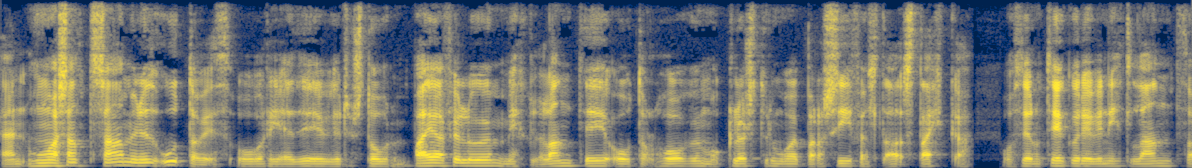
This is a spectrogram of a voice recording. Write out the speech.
En hún var samt saminuð út af við og réði yfir stórum bæjarfélögum, miklu landi, ótal hofum og klöstrum og er bara sífælt að stækka. Og þegar hún tekur yfir nýtt land þá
